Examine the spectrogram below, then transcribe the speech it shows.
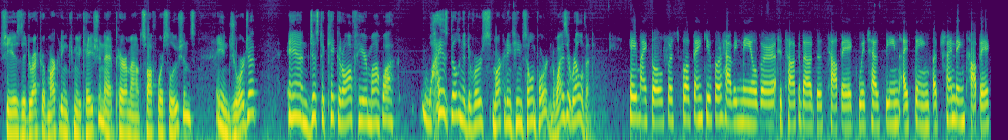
She is the Director of Marketing and Communication at Paramount Software Solutions in Georgia. And just to kick it off here, Mahua, why is building a diverse marketing team so important? Why is it relevant? Hey, Michael. First of all, thank you for having me over to talk about this topic, which has been, I think, a trending topic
